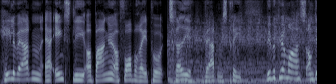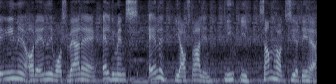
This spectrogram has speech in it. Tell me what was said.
Hele verden er ængstelig og bange og forberedt på 3. verdenskrig. Vi bekymrer os om det ene og det andet i vores hverdag, alt imens alle i Australien, de i sammenhold siger det her.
